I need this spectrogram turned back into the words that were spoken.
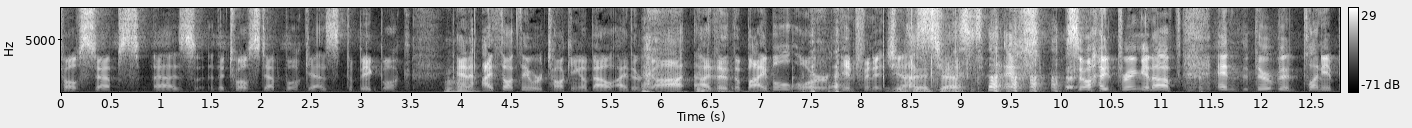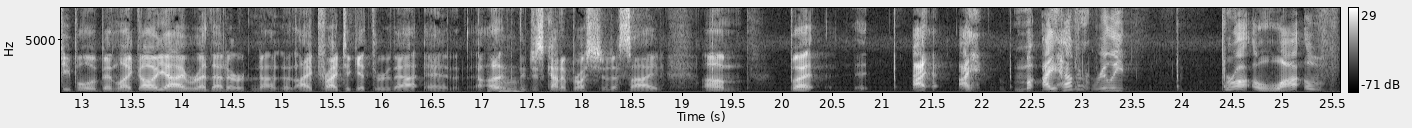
12 steps as the 12 step book as the big book mm-hmm. and i thought they were talking about either god either the bible or infinite jest, infinite so i'd bring it up and there have been plenty of people who have been like oh yeah i read that or i tried to get through that and uh, mm-hmm. they just kind of brushed it aside um, but i i i haven't really brought a lot of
